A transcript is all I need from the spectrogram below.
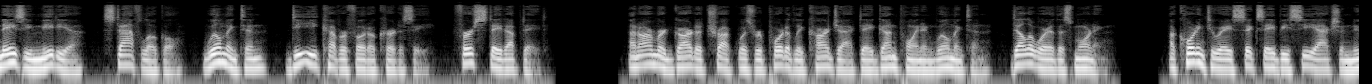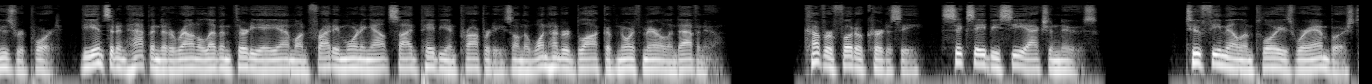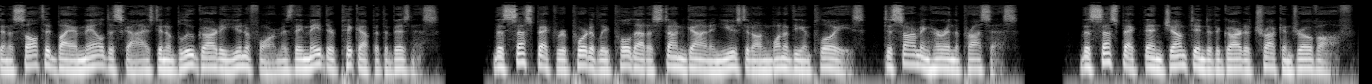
Nazy Media, Staff Local, Wilmington, DE cover photo courtesy, First State Update. An armored Garda truck was reportedly carjacked a gunpoint in Wilmington, Delaware this morning. According to a 6 ABC Action News report, the incident happened at around 11:30 a.m. on Friday morning outside Pabian Properties on the 100 block of North Maryland Avenue. Cover photo courtesy, 6 ABC Action News. Two female employees were ambushed and assaulted by a male disguised in a blue Garda uniform as they made their pickup at the business. The suspect reportedly pulled out a stun gun and used it on one of the employees, disarming her in the process. The suspect then jumped into the Garda truck and drove off.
